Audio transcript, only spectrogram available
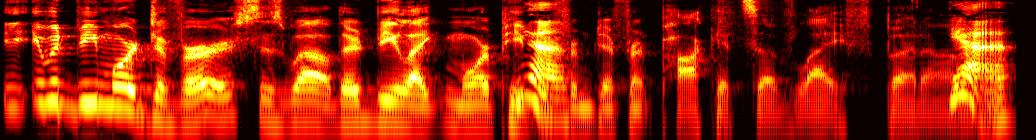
it it would be more diverse as well. There'd be like more people Yeah. from different pockets of life. But um, yeah,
